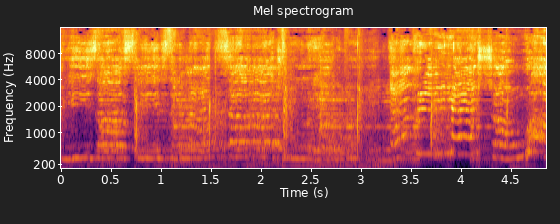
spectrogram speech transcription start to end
Jesus is the answer to. Every nationwide.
